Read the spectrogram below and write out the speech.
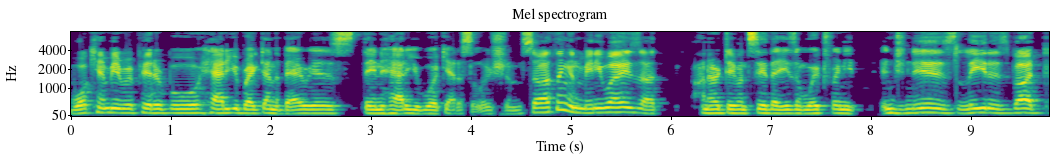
what can be repeatable, how do you break down the barriers, then how do you work out a solution. So I think in many ways, I I know Devin said that he hasn't worked for any engineers, leaders, but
